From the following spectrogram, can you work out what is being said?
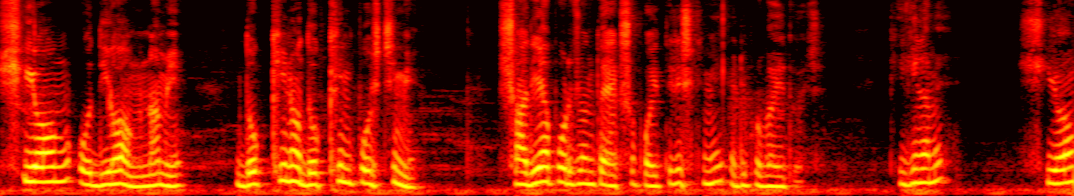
শিয়ং ও দিহং নামে দক্ষিণ ও দক্ষিণ পশ্চিমে সাদিয়া পর্যন্ত একশো পঁয়ত্রিশ কিমি এটি প্রবাহিত হয়েছে। কী কী নামে? শিয়ং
